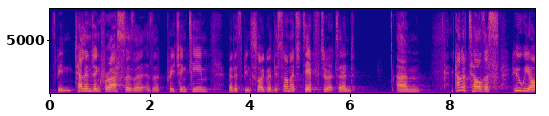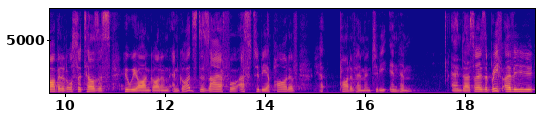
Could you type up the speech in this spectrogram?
it's been challenging for us as a, as a preaching team, but it's been so good. There's so much depth to it. And um, it kind of tells us who we are, but it also tells us who we are in God and, and God's desire for us to be a part of, part of Him and to be in Him. And uh, so, as a brief overview,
